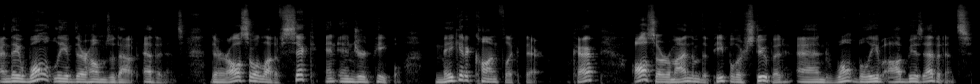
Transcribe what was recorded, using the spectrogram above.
And they won't leave their homes without evidence. There are also a lot of sick and injured people. Make it a conflict there. Okay. Also, remind them that people are stupid and won't believe obvious evidence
